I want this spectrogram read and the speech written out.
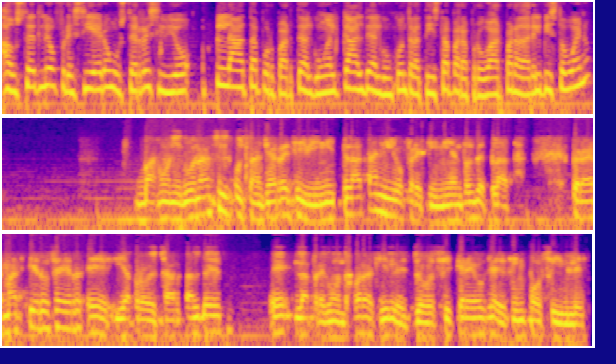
¿A usted le ofrecieron, usted recibió plata por parte de algún alcalde, algún contratista para aprobar, para dar el visto bueno? Bajo ninguna circunstancia recibí ni plata ni ofrecimientos de plata. Pero además quiero ser eh, y aprovechar tal vez eh, la pregunta para decirles, yo sí creo que es imposible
